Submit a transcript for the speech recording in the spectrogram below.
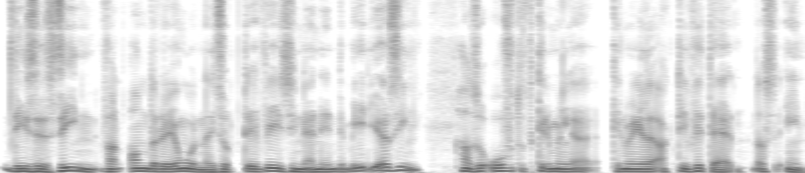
die ze zien van andere jongeren, die ze op tv zien en in de media zien, gaan ze over tot criminele, criminele activiteiten. Dat is één.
